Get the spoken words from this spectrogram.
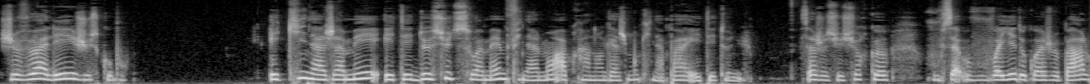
je veux aller jusqu'au bout et qui n'a jamais été dessus de soi-même finalement après un engagement qui n'a pas été tenu. Ça, je suis sûre que vous, voyez de quoi je parle.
